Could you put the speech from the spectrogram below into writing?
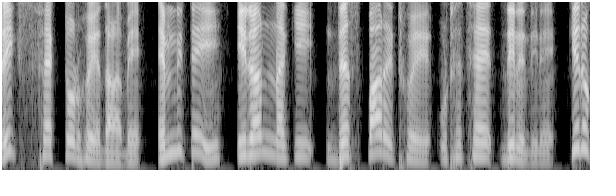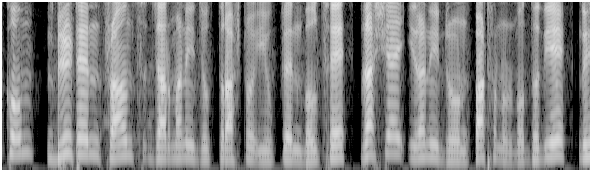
রিক্স ফ্যাক্টর হয়ে দাঁড়াবে। এমনিতেই ইরান নাকি ডেসপারেট হয়ে উঠেছে দিনে দিনে। কীরকম ব্রিটেন, ফ্রান্স, জার্মানি যুক্তরাষ্ট্র, ইউক্রেন বলছে, রাশিয়ায় ইরানি ড্রোন পাঠানোর মধ্য দিয়ে দুই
